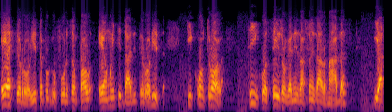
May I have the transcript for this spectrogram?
é terrorista, porque o Foro de São Paulo é uma entidade terrorista que controla cinco ou seis organizações armadas e, as,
